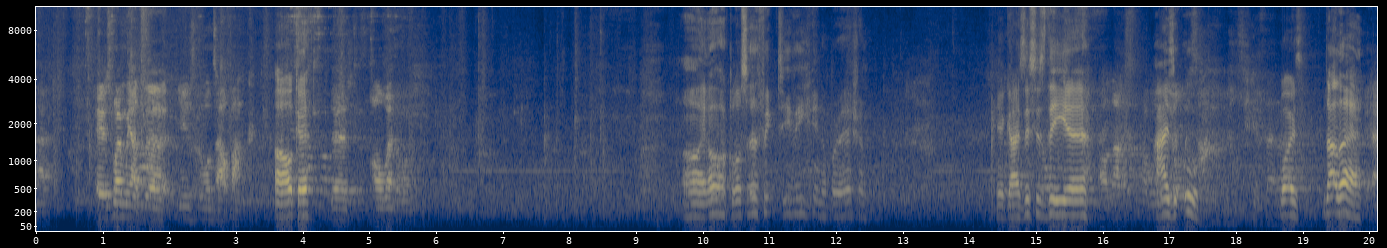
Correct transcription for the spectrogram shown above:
there. It was when we had to use the ones out back, Oh, okay. the all weather ones. Oh, close Earthvic TV in operation. Yeah, guys, this is the Oh, that's probably uh, Isaac. the Ooh. What is that there? Yeah.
